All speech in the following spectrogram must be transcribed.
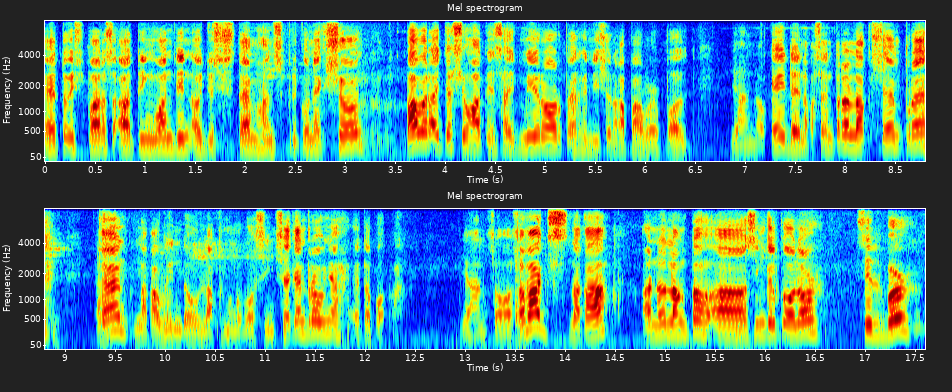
ito is para sa ating one din audio system, hands-free connection. Power adjust yung ating side mirror pero hindi siya naka-power fold. Yan, okay. Then naka-central lock syempre. And naka-window lock mga bossing. Second row niya, ito po. Yan. So sa mags, naka ano lang to, ah, single color, silver,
